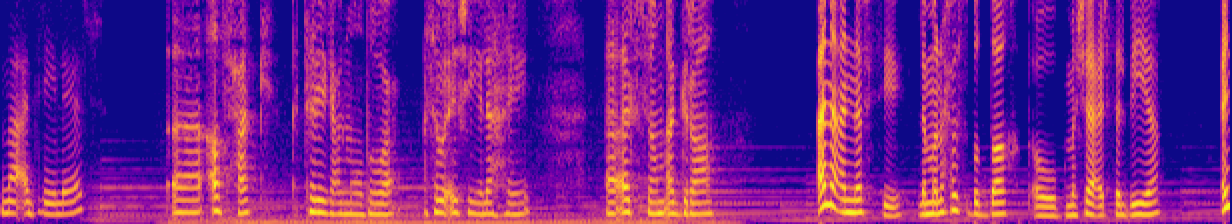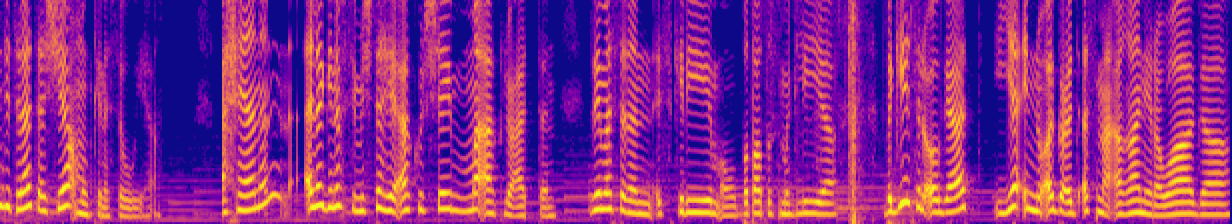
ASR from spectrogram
ما أدري ليش. آه، أضحك أتريق على الموضوع أسوي أي شيء يلهي آه، أرسم أقرأ. أنا عن نفسي لما أحس بالضغط أو بمشاعر سلبية عندي ثلاثة أشياء ممكن أسويها. أحيانا ألاقي نفسي مشتهية آكل شيء ما آكله عادة زي مثلا إسكريم أو بطاطس مقلية. بقية الأوقات يا إنه أقعد أسمع أغاني رواقة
